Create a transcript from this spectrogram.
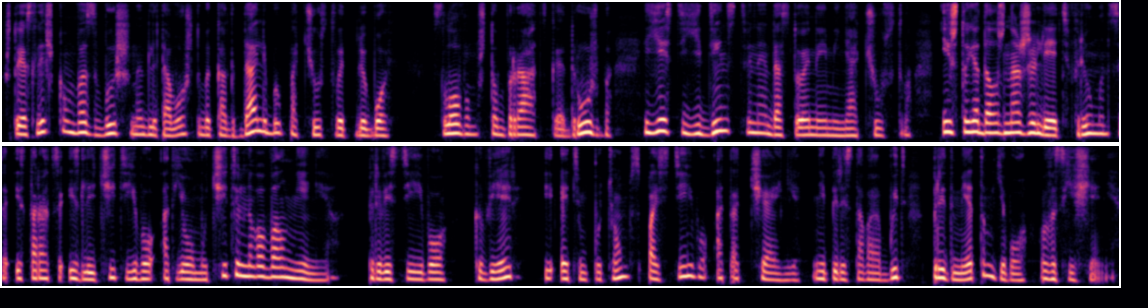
что я слишком возвышена для того, чтобы когда-либо почувствовать любовь, Словом, что братская дружба есть единственное достойное меня чувство, и что я должна жалеть Фрюманса и стараться излечить его от его мучительного волнения, привести его к вере и этим путем спасти его от отчаяния, не переставая быть предметом его восхищения.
